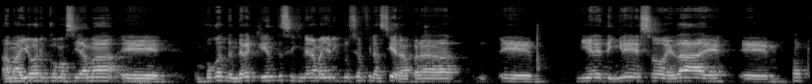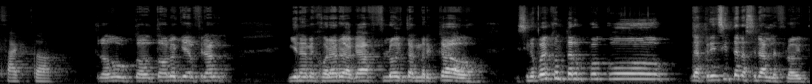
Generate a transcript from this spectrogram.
a mayor, ¿cómo se llama? Eh, un poco entender al cliente se genera mayor inclusión financiera para eh, niveles de ingreso, edades. Eh, Exacto. Producto, todo lo que al final viene a mejorar acá Floyd al mercado. Y si nos puedes contar un poco la experiencia internacional de Floyd,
